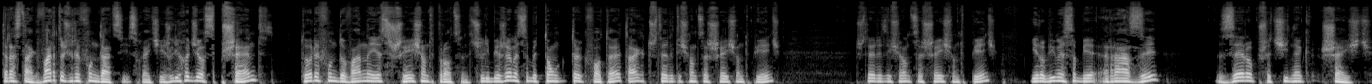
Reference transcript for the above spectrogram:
Teraz tak, wartość refundacji. Słuchajcie, jeżeli chodzi o sprzęt, to refundowane jest 60%, czyli bierzemy sobie tą, tę kwotę, tak, 4065, 4065 i robimy sobie razy 0,6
